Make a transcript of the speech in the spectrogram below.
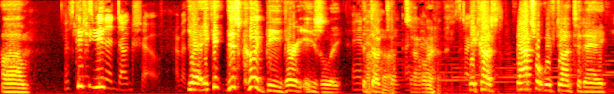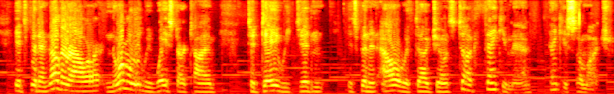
Um, This could just be the Doug show. Yeah, it could, this could be very easily the. Doug Uh-huh. Jones hour because that's what we've done today. It's been another hour. Normally we waste our time. Today we didn't. It's been an hour with Doug Jones. Doug, thank you, man. Thank you so much.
